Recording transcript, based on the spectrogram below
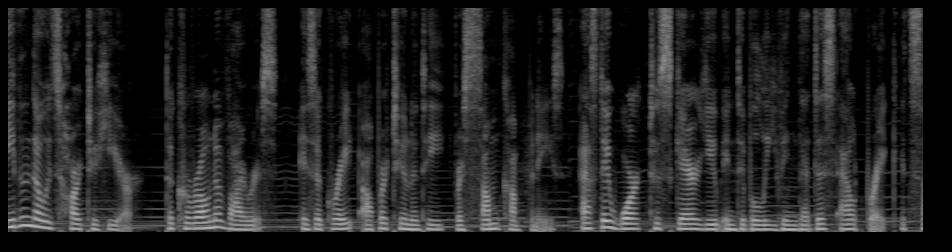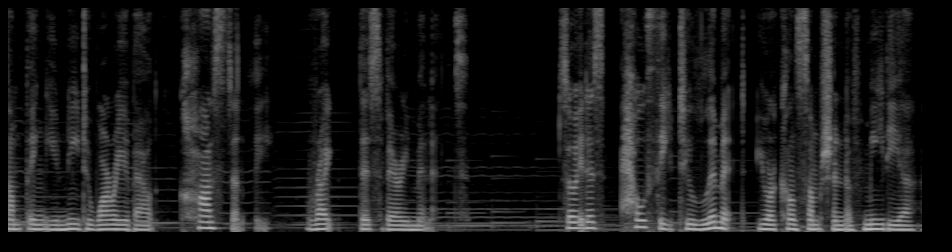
Even though it's hard to hear, the coronavirus is a great opportunity for some companies as they work to scare you into believing that this outbreak is something you need to worry about constantly right this very minute. So it is healthy to limit your consumption of media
